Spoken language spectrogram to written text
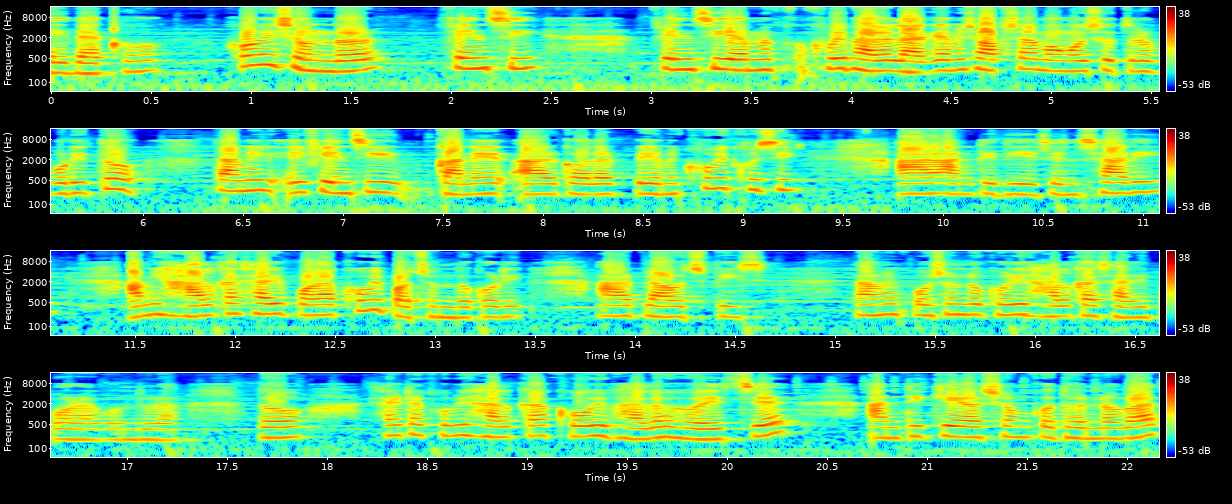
এই দেখো, খুবই সুন্দর ফেন্সি ফেন্সি আমার খুবই ভালো লাগে। আমি সবসময় মঙ্গলসূত্র পরি তো, তা আমি এই ফেন্সি কানের আর গলার পেয়ে আমি খুবই খুশি। আর আন্টি দিয়েছেন শাড়ি। আমি হালকা শাড়ি পরা খুবই পছন্দ করি, আর ব্লাউজ পিস তা আমি পছন্দ করি হালকা শাড়ি পরা বন্ধুরা। তো শাড়িটা খুবই হালকা, খুবই ভালো হয়েছে। আন্টিকে অসংখ্য ধন্যবাদ।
